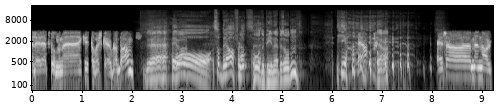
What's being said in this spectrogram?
eller episoden med Kristoffer Schou, blant annet. ja. Å, så bra! For at Hodepineepisoden? Ja. Ja. Så, men alt,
